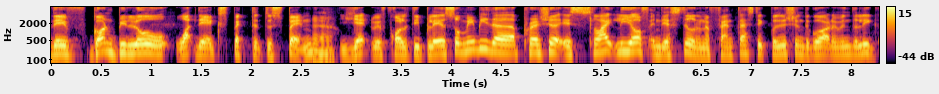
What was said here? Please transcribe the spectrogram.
they've gone below what they expected to spend, yeah. yet with quality players. So maybe the pressure is slightly off and they're still in a fantastic position to go out and win the league.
